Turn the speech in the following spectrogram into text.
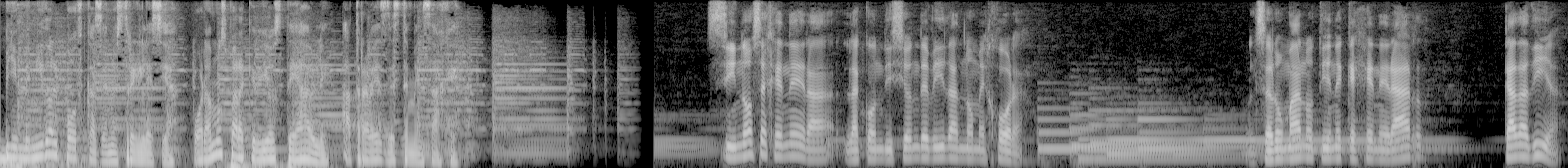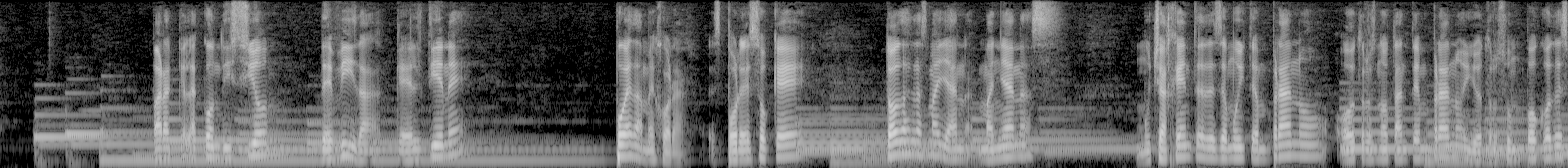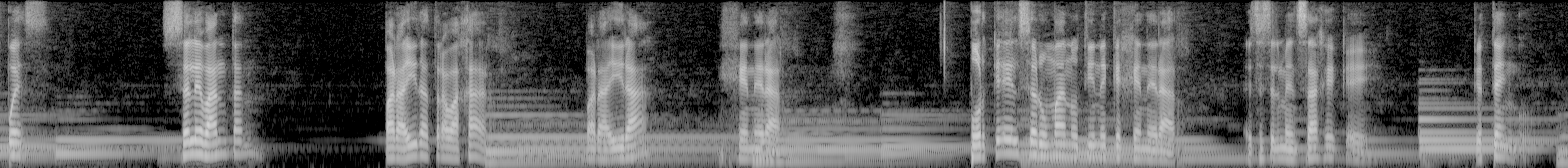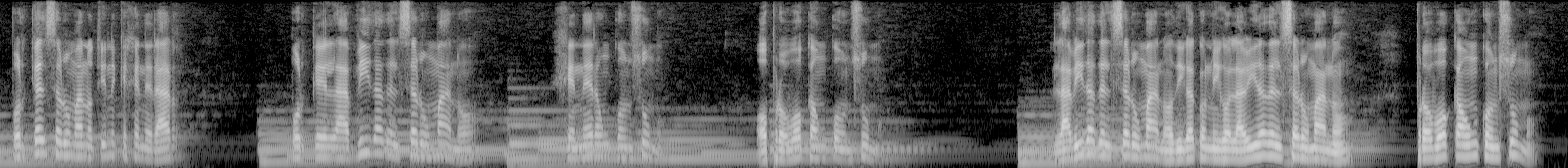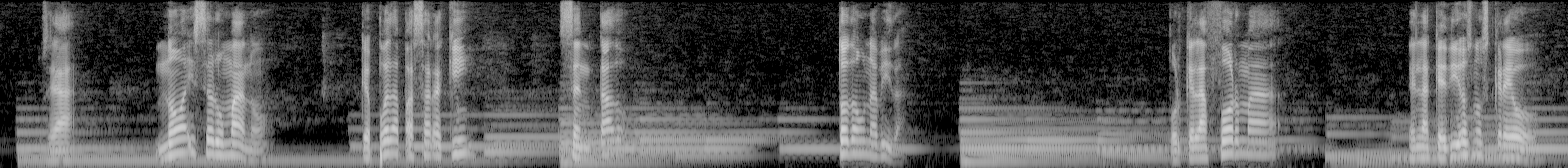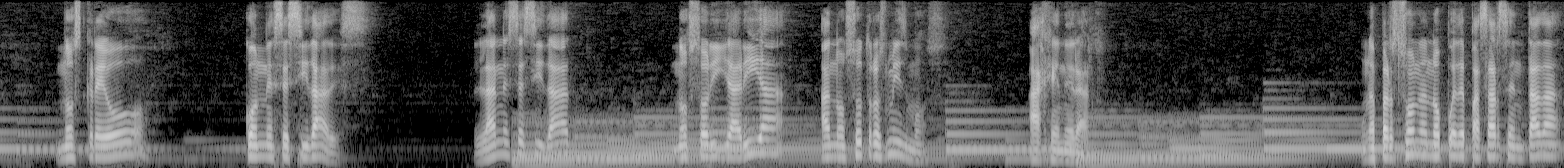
Bienvenido al podcast de nuestra iglesia. Oramos para que Dios te hable a través de este mensaje. Si no se genera, la condición de vida no mejora. El ser humano tiene que generar cada día para que la condición de vida que él tiene pueda mejorar. Es por eso que todas las mañanas Mucha gente desde muy temprano, otros no tan temprano y otros un poco después, se levantan para ir a trabajar, para ir a generar. ¿Por qué el ser humano tiene que generar? Ese es el mensaje que, que tengo. ¿Por qué el ser humano tiene que generar? Porque la vida del ser humano genera un consumo o provoca un consumo. La vida del ser humano, diga conmigo, la vida del ser humano provoca un consumo. O sea, no hay ser humano que pueda pasar aquí sentado toda una vida. Porque la forma en la que Dios nos creó, nos creó con necesidades. La necesidad nos orillaría a nosotros mismos a generar. Una persona no puede pasar sentada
